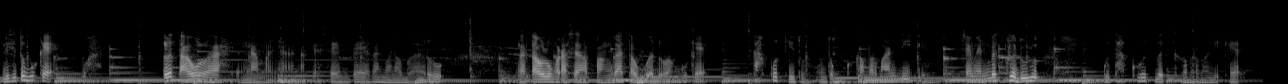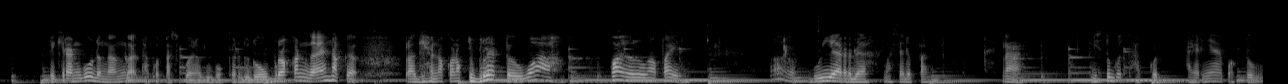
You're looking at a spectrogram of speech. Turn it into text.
Di situ gue kayak wah lo tau lah yang namanya anak SMP ya kan mana baru. Nggak tahu lu ngerasa apa enggak atau gue doang. Gue kayak takut gitu untuk ke kamar mandi. Cemen banget gue dulu. Gue takut banget ke kamar mandi. Kayak pikiran gue udah nggak nggak takut pas gue lagi boker didobrak kan nggak enak ya. Lagi enak-enak jebret tuh. Wah wah ya lu ngapain? Oh buyar dah masa depan. Nah di situ gue takut. Akhirnya waktu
